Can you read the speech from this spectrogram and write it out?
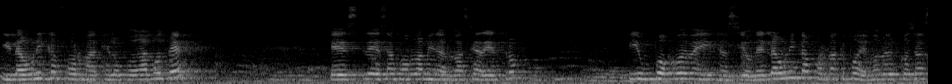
Y la única forma que lo podamos ver es de esa forma mirarlo hacia adentro y un poco de meditación. Es la única forma que podemos ver cosas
